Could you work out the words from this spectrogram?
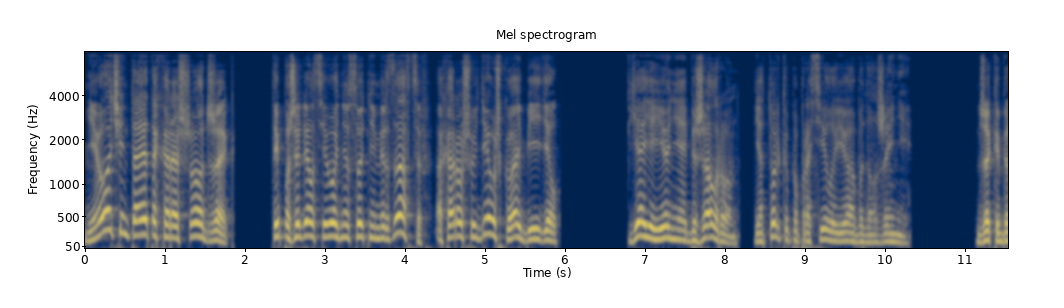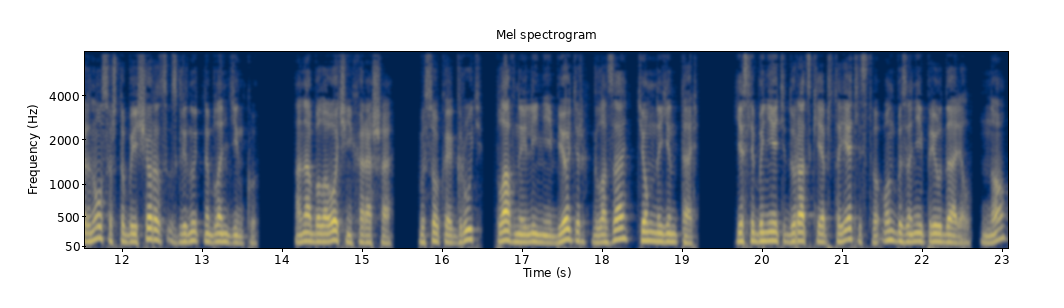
«Не очень-то это хорошо, Джек. Ты пожалел сегодня сотню мерзавцев, а хорошую девушку обидел». «Я ее не обижал, Рон. Я только попросил ее об одолжении». Джек обернулся, чтобы еще раз взглянуть на блондинку. Она была очень хороша. Высокая грудь, плавные линии бедер, глаза, темный янтарь. Если бы не эти дурацкие обстоятельства, он бы за ней приударил. Но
